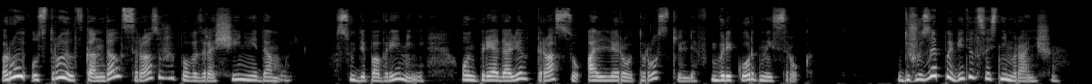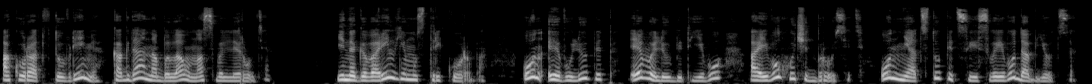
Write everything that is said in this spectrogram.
Рой устроил скандал сразу же по возвращении домой. Судя по времени, он преодолел трассу Аллерот-Роскеле в рекордный срок. Джузеппе виделся с ним раньше, аккурат в то время, когда она была у нас в Аллероте. И наговорил ему с три короба. Он Эву любит, Эва любит его, а его хочет бросить. Он не отступится и своего добьется.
